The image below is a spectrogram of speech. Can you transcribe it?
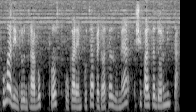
fuma dintr-un trabuc prost cu care împuțea pe toată lumea și parcă dormita.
